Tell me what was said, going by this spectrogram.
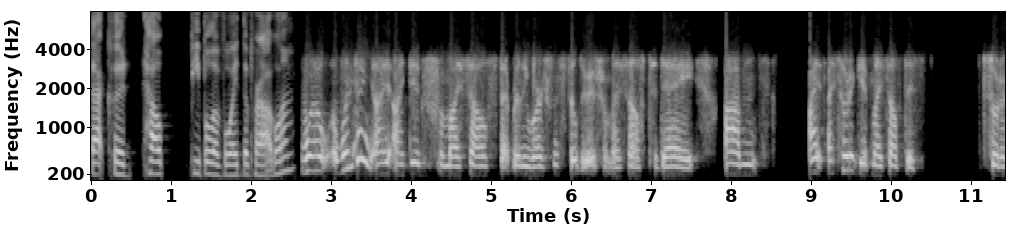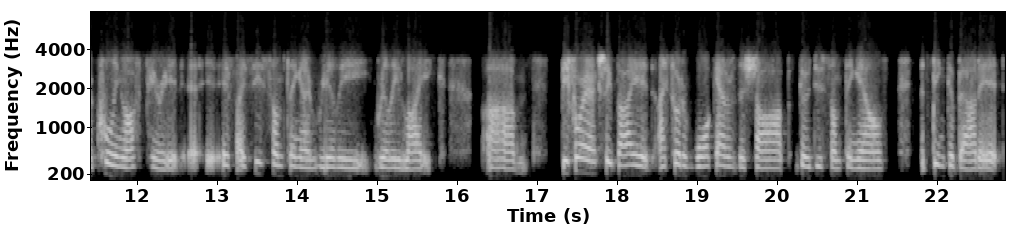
that could help people avoid the problem? Well, one thing I, I did for myself that really works, and still do it for myself today. Um, I, I sort of give myself this sort of cooling off period. If I see something I really, really like, um, before I actually buy it, I sort of walk out of the shop, go do something else, think about it.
